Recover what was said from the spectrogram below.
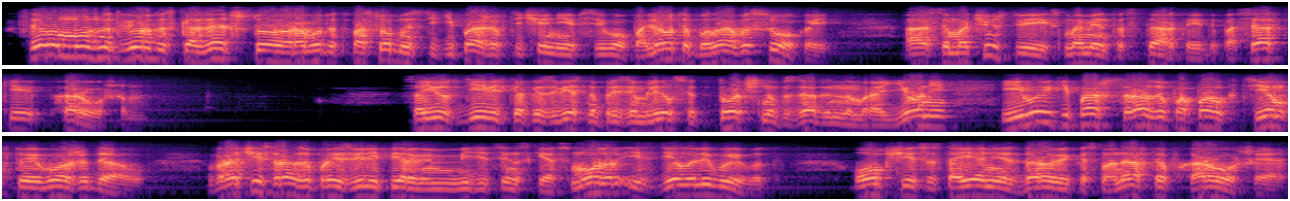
В целом можно твердо сказать, что работоспособность экипажа в течение всего полета была высокой, а самочувствие их с момента старта и до посадки хорошим. «Союз-9», как известно, приземлился точно в заданном районе, и его экипаж сразу попал к тем, кто его ожидал. Врачи сразу произвели первый медицинский осмотр и сделали вывод. Общее состояние здоровья космонавтов хорошее.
